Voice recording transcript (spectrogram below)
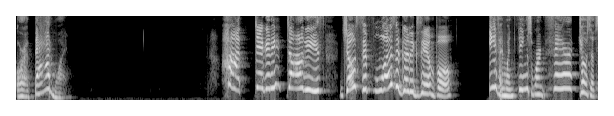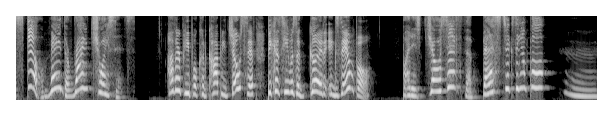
or a bad one? Hot diggity doggies! Joseph was a good example. Even when things weren't fair, Joseph still made the right choices. Other people could copy Joseph because he was a good example. But is Joseph the best example? Hmm.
